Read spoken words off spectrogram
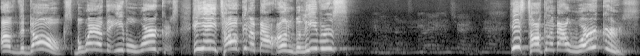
of the dogs, beware of the evil workers. He ain't talking about unbelievers. He's talking about workers.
